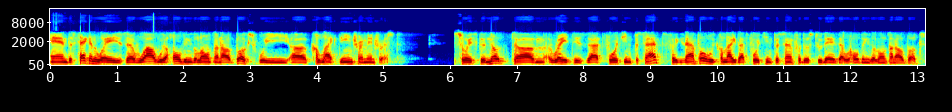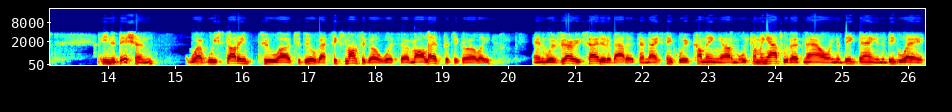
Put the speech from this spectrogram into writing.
And the second way is uh, while we're holding the loans on our books, we uh, collect the interim interest. So if the note um, rate is at 14%, for example, we collect that 14% for those two days that we're holding the loans on our books. In addition, what we started to uh, to do about six months ago with uh, Marlette particularly, and we're very excited about it. And I think we're coming um, we're coming out with it now in a big bang, in a big way,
